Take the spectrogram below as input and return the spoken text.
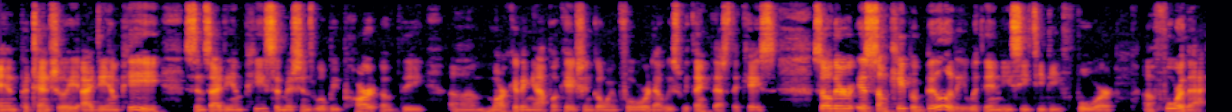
and potentially IDMP, since IDMP submissions will be part of the um, marketing application going forward. At least we think that's the case. So there is some capability within ECTD4 uh, for that.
